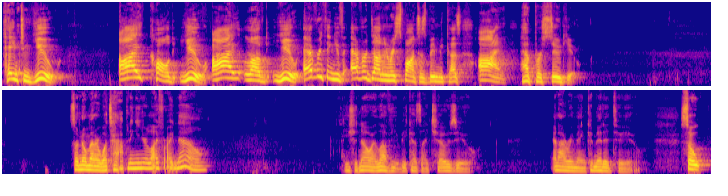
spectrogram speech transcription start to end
came to you. I called you. I loved you. Everything you've ever done in response has been because I have pursued you. So, no matter what's happening in your life right now, you should know I love you because I chose you and I remain committed to you. So,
